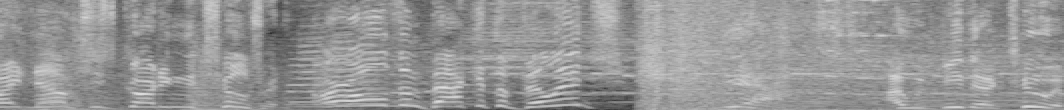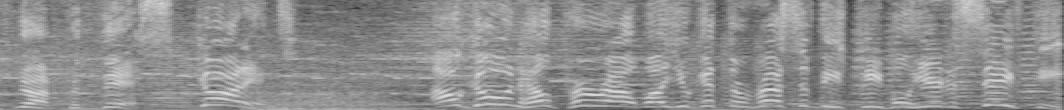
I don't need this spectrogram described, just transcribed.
Right now, she's guarding the children. Are all of them back at the village? Yeah, I would be there too if not for this. Got it! I'll go and help her out while you get the rest of these people here to safety.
